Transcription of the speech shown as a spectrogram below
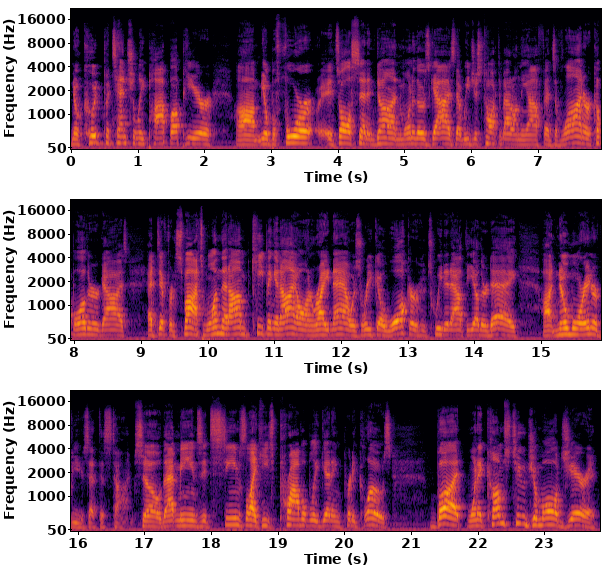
you know, could potentially pop up here. Um, you know, before it's all said and done, one of those guys that we just talked about on the offensive line, or a couple other guys at different spots. One that I'm keeping an eye on right now is Rico Walker, who tweeted out the other day. Uh, no more interviews at this time. So that means it seems like he's probably getting pretty close. But when it comes to Jamaal Jarrett,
